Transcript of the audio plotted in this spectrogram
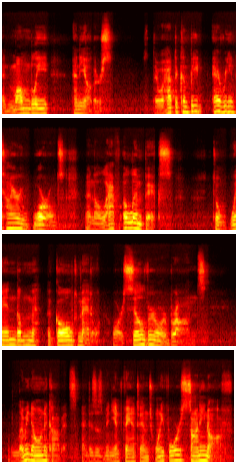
and Mumbly, and the others. They will have to compete every entire worlds in the Laff-A-Lympics to win the, the gold medal, or silver, or bronze. Let me know in the comments. And this is Minion Fan 1024 signing off.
